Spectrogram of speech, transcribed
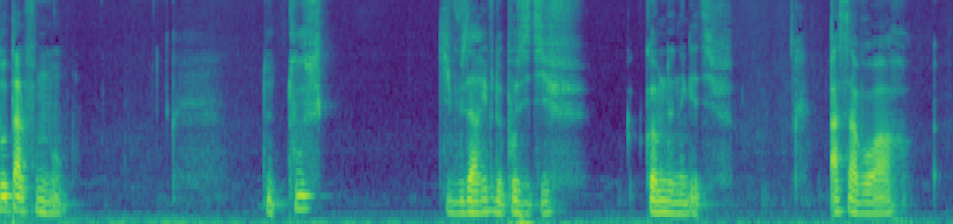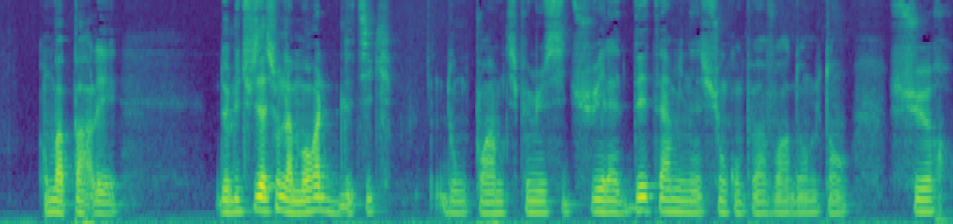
total fondement de tout ce qui vous arrive de positif comme de négatif. À savoir, on va parler de l'utilisation de la morale de l'éthique, donc pour un petit peu mieux situer la détermination qu'on peut avoir dans le temps sur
